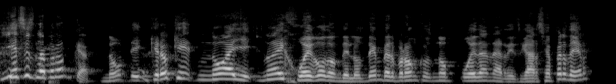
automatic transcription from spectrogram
Y esa es la bronca, ¿no? Eh, creo que no hay, no hay juego donde los Denver Broncos no puedan arriesgarse a perder,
